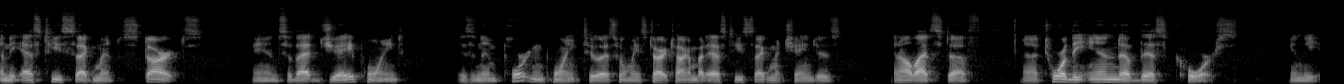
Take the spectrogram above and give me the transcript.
and the ST segment starts. And so that J point is an important point to us when we start talking about ST segment changes and all that stuff uh, toward the end of this course in the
